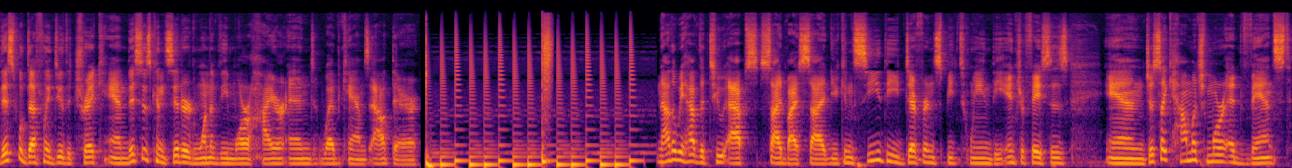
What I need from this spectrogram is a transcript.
this will definitely do the trick. And this is considered one of the more higher end webcams out there. Now that we have the two apps side by side, you can see the difference between the interfaces and just like how much more advanced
